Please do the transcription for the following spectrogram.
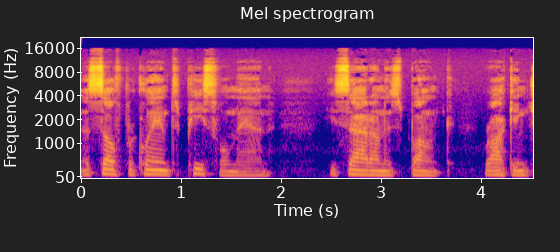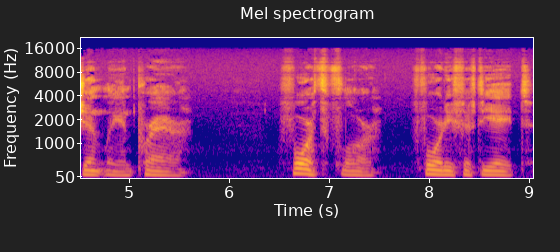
A self proclaimed peaceful man, he sat on his bunk, rocking gently in prayer. Fourth floor, 4058.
